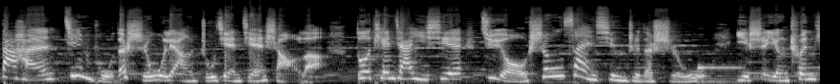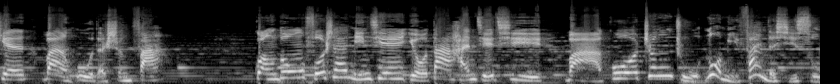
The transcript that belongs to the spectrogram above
大寒进补的食物量逐渐减少了，多添加一些具有生散性质的食物，以适应春天万物的生发。广东佛山民间有大寒节气瓦锅蒸煮糯米饭的习俗。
